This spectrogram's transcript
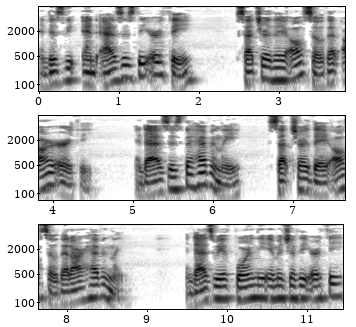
And is the and as is the earthy, such are they also that are earthy. And as is the heavenly, such are they also that are heavenly. And as we have borne the image of the earthy,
